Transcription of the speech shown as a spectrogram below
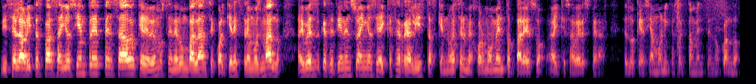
Dice Laurita Esparza, yo siempre he pensado que debemos tener un balance, cualquier extremo es malo. Hay veces que se tienen sueños y hay que ser realistas, que no es el mejor momento, para eso hay que saber esperar. Es lo que decía Mónica exactamente, ¿no? Cuando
